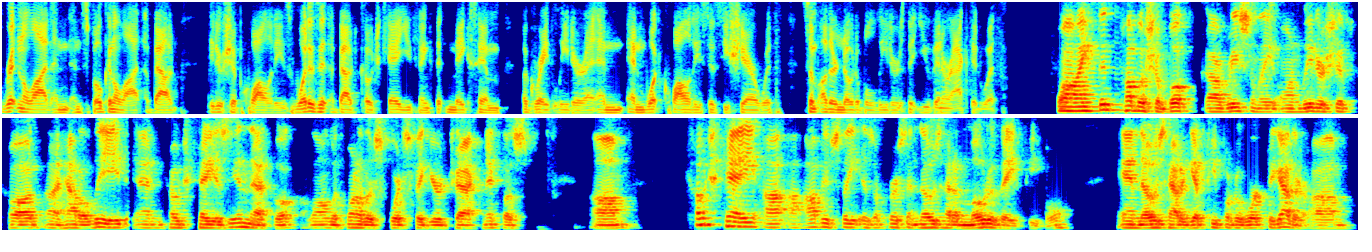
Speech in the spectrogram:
written a lot and, and spoken a lot about leadership qualities. What is it about Coach K you think that makes him a great leader, and and what qualities does he share with some other notable leaders that you've interacted with? Well, I did publish a book uh, recently on leadership called uh, How to Lead, and Coach K is in that book along with one other sports figure, Jack Nicklaus. Um, Coach K uh, obviously is a person that knows how to motivate people and knows how to get people to work together. Um,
